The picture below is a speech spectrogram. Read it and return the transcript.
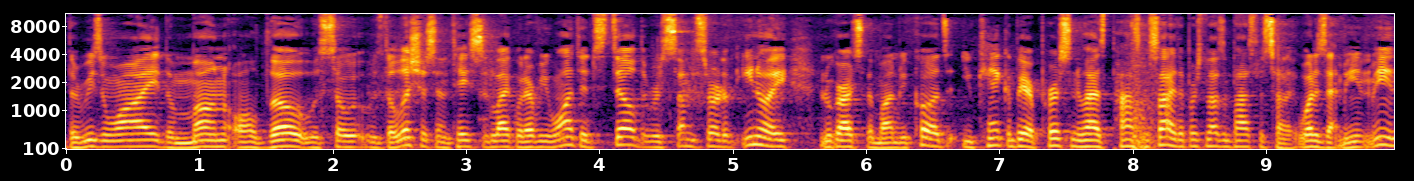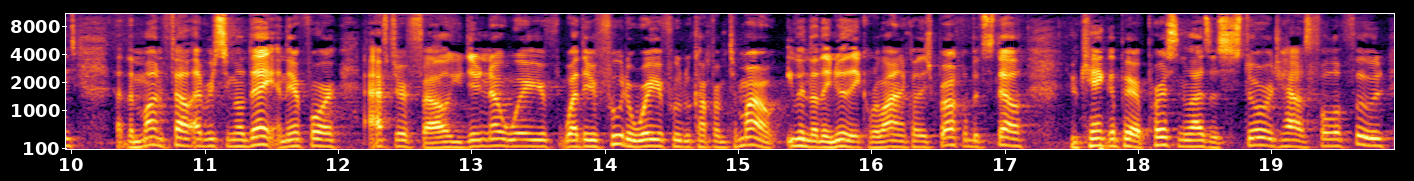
the reason why the man, although it was so it was delicious and it tasted like whatever you wanted, still there was some sort of inoy in regards to the man because you can't compare a person who has pas masai to a person who doesn't pas masai. What does that mean? It means that the man fell every single day, and therefore after it fell, you didn't know where your whether your food or where your food would come from tomorrow. Even though they knew they could rely on Kadosh Baruch but still you can't compare a person who has a storage house full of food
